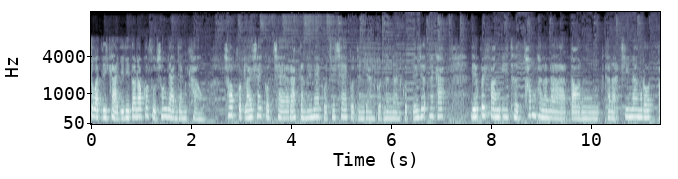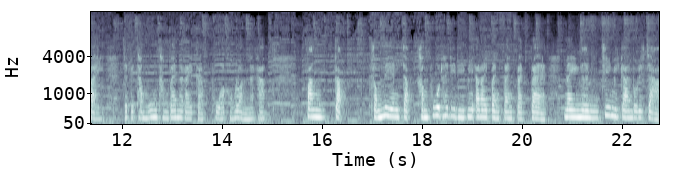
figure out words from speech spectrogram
สวัสดีค่ะ ยินดีต้อนรับเข้าสู่ช่องยานยันเขาชอบกดไลค์ใช่กดแชร์รักกันแน่ๆกดแช่แช่ๆกดยันยันกดนานๆ กดเยอะๆนะคะ เดี๋ยวไปฟังอีเถิดพั่มพรรนาตอนขณะที่นั่งรถไป จะไปทำวุ้งทำแว่นอะไรกับผัวของหล่อนนะคะ ฟังจับสำเนียงจับคำพูดให้ดีๆ มีอะไรแปลงๆแปลกๆในเงินที่มีการบริจาค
